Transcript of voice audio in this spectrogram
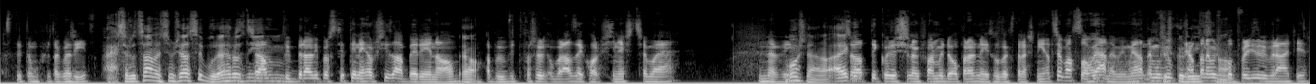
jestli to můžu takhle říct. A já si docela myslím, že asi bude hrozný. Třeba jenom... vybrali prostě ty nejhorší záběry, no, jo. aby vytvořili obrázek horší, než třeba je. Nevím. Možná, no. A jako... Třeba ty kožešinové farmy doopravdy nejsou tak strašný. A třeba jsou, no, já nevím, já, nemůžu, já to nemůžu no. potvrdit, vyvrátit.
